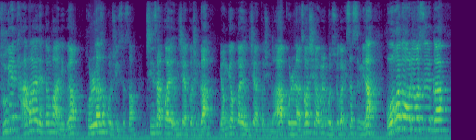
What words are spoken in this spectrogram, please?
두 개 다 봐야 됐던 거 아니고요. 골라서 볼 수 있었어. 진사과에 응시할 것인가, 명경과에 응시할 것인가 골라서 시험을 볼 수가 있었습니다. 뭐가 더 어려웠을까?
